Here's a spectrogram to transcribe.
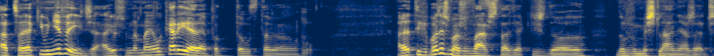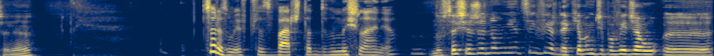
a co jak im nie wyjdzie? A już mają karierę pod to ustawioną. Ale ty chyba też masz warsztat jakiś do, do wymyślania rzeczy, nie? Co rozumiesz przez warsztat do wymyślania? No w sensie, że no mniej więcej wiesz, jak ja bym ci powiedział, yy,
